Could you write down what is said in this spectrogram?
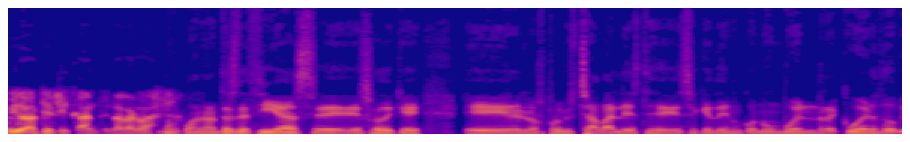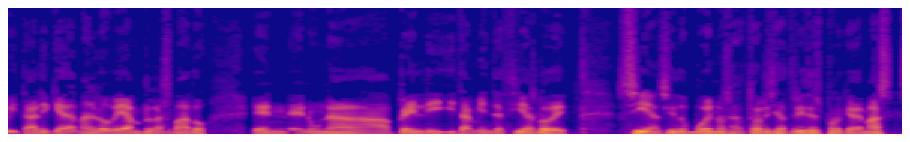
muy gratificante, la verdad. Cuando antes decías eh, eso de que eh, los propios chavales se queden con un buen recuerdo vital y que además lo vean plasmado en, en, una peli, y también decías lo de, sí, han sido buenos actores y actrices porque además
